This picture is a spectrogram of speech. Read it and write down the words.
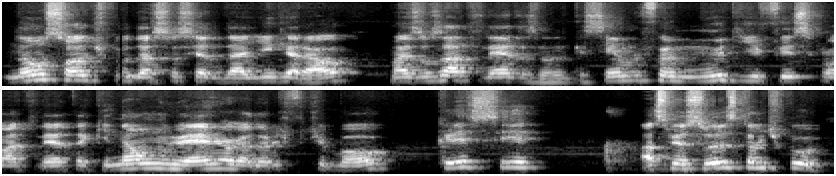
não só, tipo, da sociedade em geral, mas dos atletas, mano, que sempre foi muito difícil para um atleta que não é jogador de futebol crescer. As pessoas estão, tipo,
